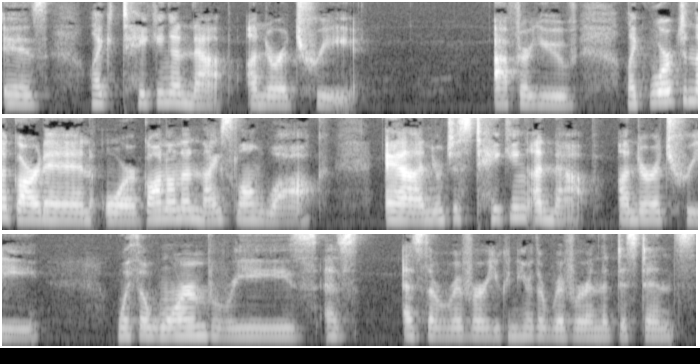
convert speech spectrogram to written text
is like taking a nap under a tree after you've like worked in the garden or gone on a nice long walk and you're just taking a nap under a tree with a warm breeze as as the river you can hear the river in the distance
